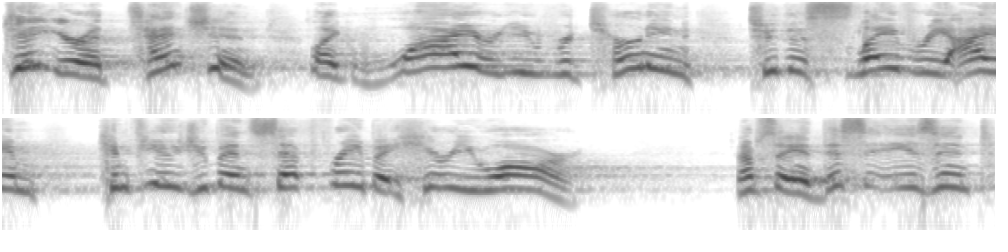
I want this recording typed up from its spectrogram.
get your attention. Like, why are you returning to this slavery? I am confused. You've been set free, but here you are. And I'm saying this isn't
